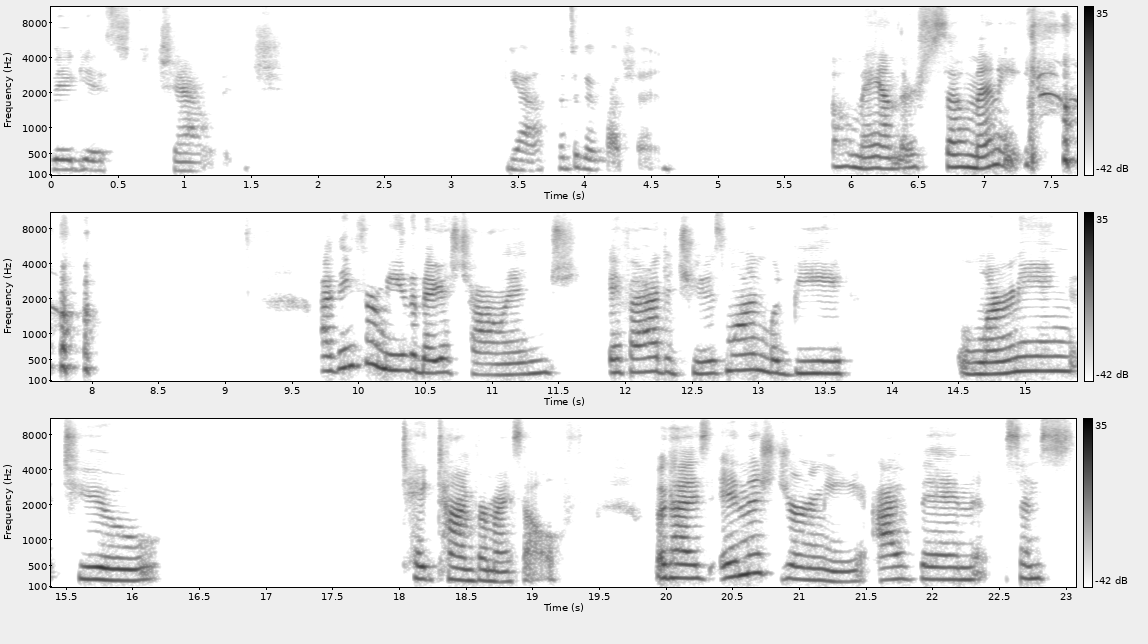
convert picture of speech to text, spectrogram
biggest challenge? Yeah, that's a good question. Oh man, there's so many. I think for me, the biggest challenge, if I had to choose one, would be learning to take time for myself because in this journey i've been since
